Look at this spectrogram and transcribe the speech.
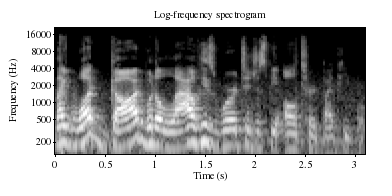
Like, what God would allow his word to just be altered by people?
